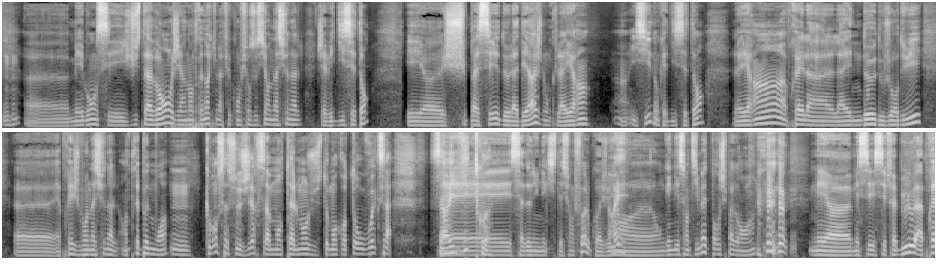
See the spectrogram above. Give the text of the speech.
Mhm. Mais bon, c'est juste avant, j'ai un entraîneur qui m'a fait confiance aussi en national. J'avais 17 ans et je suis passé de la DH, donc la R1 hein, ici, donc à 17 ans, la R1, après la, la N2 d'aujourd'hui, euh, après je joue en national en très peu de mois. Hmm. Comment ça se gère ça mentalement justement quand on voit que ça ça arrive vite quoi? ça donne une excitation folle, quoi. Je veux Ouais. dire, euh, on gagne des centimètres, pourtant je suis pas grand. Hein. mais euh, mais c'est c'est fabuleux. Après,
